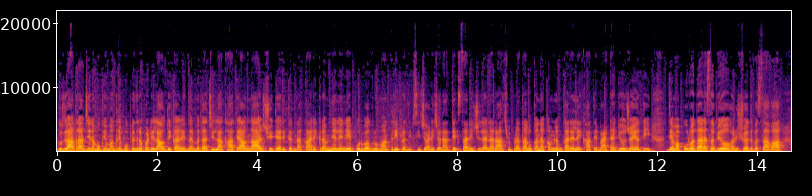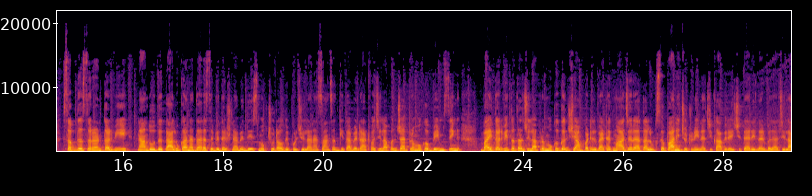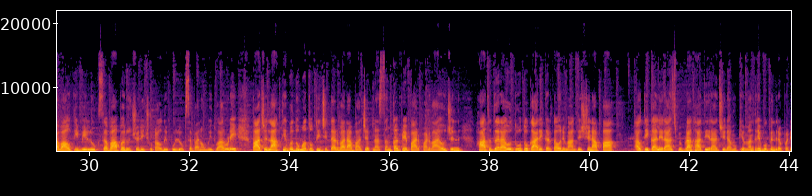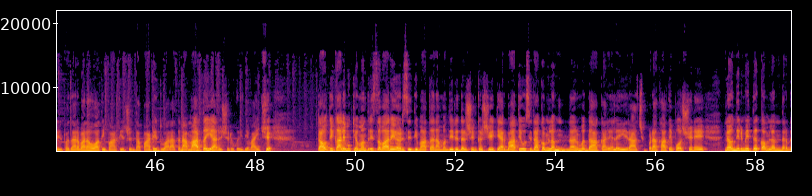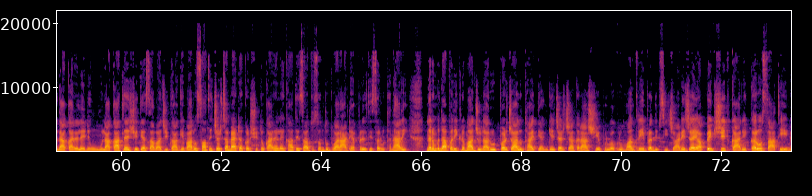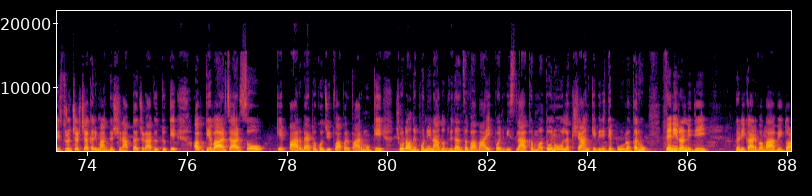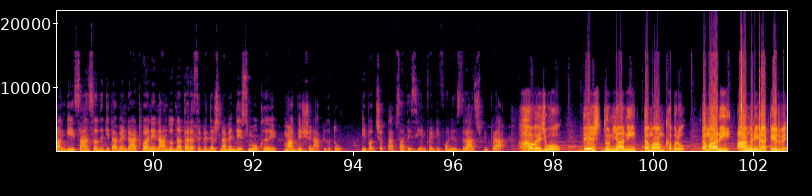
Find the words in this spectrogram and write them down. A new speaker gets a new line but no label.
ગુજરાત રાજ્યના મુખ્યમંત્રી ભૂપેન્દ્ર પટેલ આવતીકાલે નર્મદા જિલ્લા ખાતે આવનાર છે. ત્યારે તેમના કાર્યક્રમને લઈને પૂર્વ ગૃહમંત્રી પ્રદીપસિંહ જાડેજાના અધ્યક્ષસ્થાને જિલ્લાના રાજપીપળા તાલુકાના કમલમ કાર્યાલય ખાતે બેઠક યોજાઈ હતી. જેમાં પૂર્વ ધારાસભ્યો હર્ષદ વસાવા, શબ્દશરણ તડવી, નાંદોદ તાલુકાના ધારાસભ્ય દર્શનાબેન દેશમુખ, છોટાઉદેપુર જિલ્લાના સાંસદ ગીતાબેન રાઠવા, જિલ્લા પંચાયત પ્રમુખ ભીમસિંહ ભાઈ તડવી તથા જિલ્લા પ્રમુખ ઘનશ્યામ પટેલ બેઠકમાં હાજર હતા. લોકસભાની ચૂંટણી નજીક આવી રહી છે. ત્યારે નર્મદા જિલ્લામાં આવતી બે લોકસભા, ભરૂચ અને છોટાઉદેપુર લોકસભાના ઉમેદવારોને પાંચ લાખથી વધુ મતોથી જીતાડવાના ભાજપના સંકલ્પને પાર પાડવા આયોજન હાથ ધરાયું હતું. તો કાર્યકર્તાઓને માર્ગદર્શન આપવા આવતીકાલે રાજપીપળા ખાતે રાજ્યના મુખ્યમંત્રી ભૂપેન્દ્ર પટેલ પધારવાના હોવાથી ભારતીય જનતા પાર્ટી દ્વારા તડામાર તૈયારી શરૂ કરી દેવાઈ છે. તો આવતીકાલે મુખ્યમંત્રી સવારે હરસિદ્ધિ માતાના મંદિરે દર્શન કરશે. ત્યારબાદ તેઓ સીધા કમલમ નર્મદા કાર્યાલય રાજપીપળા ખાતે પહોંચશે અને નવનિર્મિત કમલમ નર્મદા કાર્યાલયની મુલાકાત લેશે. ત્યાં સામાજિક આગેવાનો સાથે ચર્ચા બેઠક કરશે. તો કાર્યાલય ખાતે સાધુ સંતો દ્વારા આઠ એપ્રિલથી શરૂ થનારી નર્મદા પરિક્રમા જૂના રૂટ પર ચાલુ થાય તે અંગે ચર્ચા કરાશે. પૂર્વ ગૃહમંત્રી પ્રદીપસિંહ જાડેજાએ અપેક્ષિત કાર્યકરો સાથે વિસ્તૃત ચર્ચા કરી માર્ગદર્શન આપતા જણાવ્યું હતું કે અબ કે બાર ચારસો કે પાર બેઠકો જીતવા પર ભાર મૂકી છોટાઉદેપુરની નાંદોદ વિધાનસભામાં એક પોઈન્ટ વીસ લાખ મતોનો લક્ષ્યાંક કેવી રીતે પૂર્ણ કરવો? તેની રણનીતિ ઘડી કાઢવામાં આવી તો અંગે સાંસદ ગીતાબેન રાઠવા અને નાંદોદના ધારાસભ્ય દર્શનાબેન દેશમુખે માર્ગદર્શન આપ્યું હતું. દીપક જગતાપ સાથે CN twenty four news Rajpipla.
હવે જુઓ, દેશ દુનિયાની તમામ ખબરો તમારી આંગળીના ટેરવે.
